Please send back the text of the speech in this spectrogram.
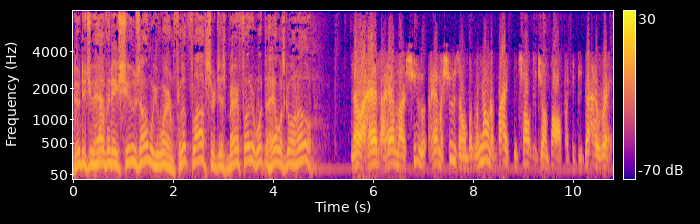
Dude, did you have any shoes on? Were you wearing flip flops or just barefooted? What the hell was going on? No, I had I had my shoe I had my shoes on, but when you're on a bike, you taught to jump off. Like if you got a wreck,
